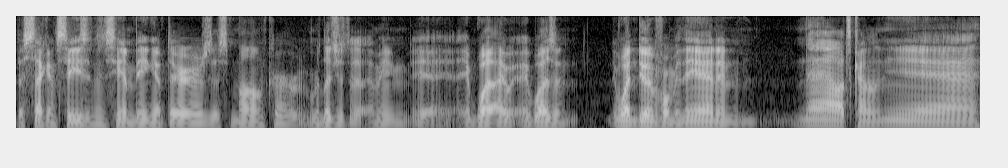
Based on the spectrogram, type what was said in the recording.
the second season is him being up there as this monk or religious. Uh, I mean, it, was it wasn't it wasn't doing for me then, and now it's kind of yeah,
